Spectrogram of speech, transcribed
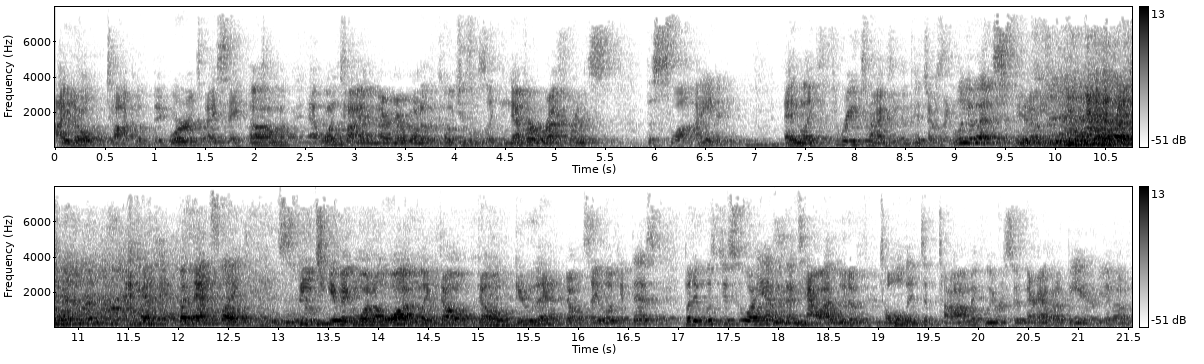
I don't talk with big words. I say um. At one time, I remember one of the coaches was like, never reference the slide. And like three times in the pitch, I was like, look at this, you know. but that's like speech giving 101. Like, don't don't do that. Don't say, look at this. But it was just who I am, and that's how I would have told it to Tom if we were sitting there having a beer, you know.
